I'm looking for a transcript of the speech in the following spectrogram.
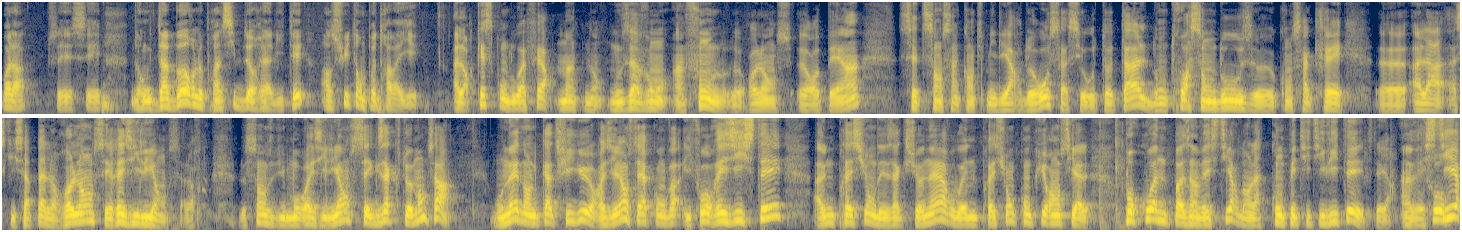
Voilà. C'est donc d'abord le principe de réalité. Ensuite, on peut travailler. Alors, qu'est-ce qu'on doit faire maintenant? Nous avons un fonds de relance européen, 750 milliards d'euros, ça c'est au total, dont 312 euh, consacrés euh, à, à ce qui s'appelle relance et résilience. Alors, le sens du mot résilience, c'est exactement ça on est dans le cas de figure résilience, c'est-à-dire qu'on va, il faut résister à une pression des actionnaires ou à une pression concurrentielle. Pourquoi ne pas investir dans la compétitivité? C'est-à-dire investir,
